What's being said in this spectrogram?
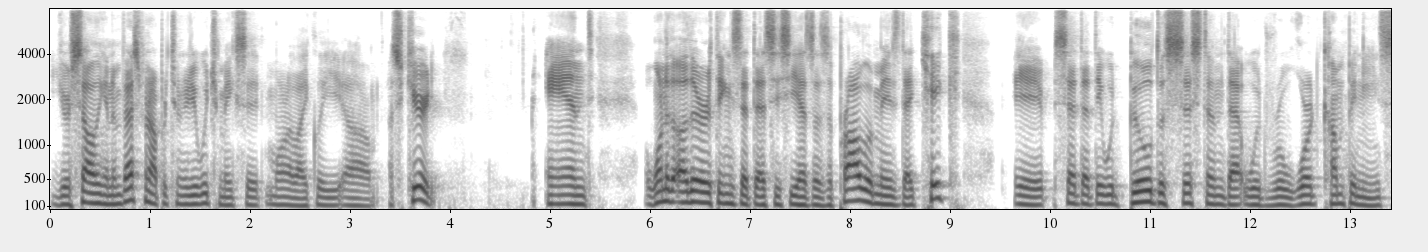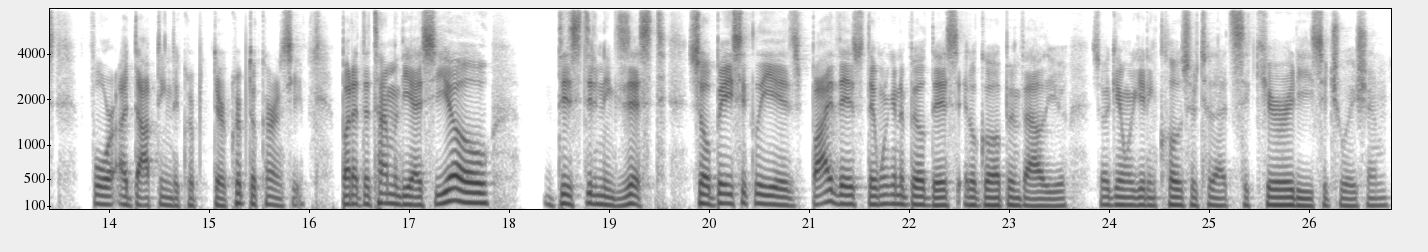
you're selling an investment opportunity, which makes it more likely um, a security. And one of the other things that the SEC has as a problem is that Kik said that they would build a system that would reward companies for adopting the their cryptocurrency. But at the time of the ICO, this didn't exist. So basically is buy this, then we're going to build this, it'll go up in value. So again, we're getting closer to that security situation.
